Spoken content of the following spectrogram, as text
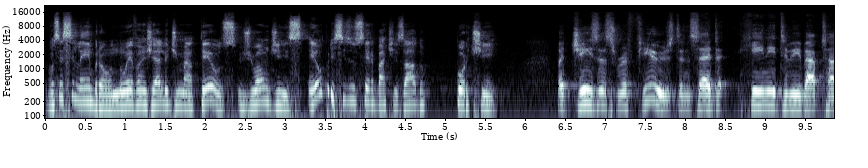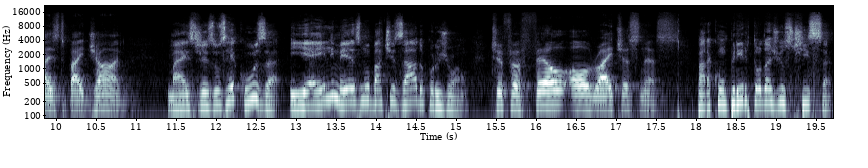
Vocês se lembram, no Evangelho de Mateus, João diz: Eu preciso ser batizado por ti. But Jesus refused and said he need to be baptized by John Mas Jesus recusa e é ele mesmo batizado por João, to fulfill all righteousness. para cumprir toda a justiça.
